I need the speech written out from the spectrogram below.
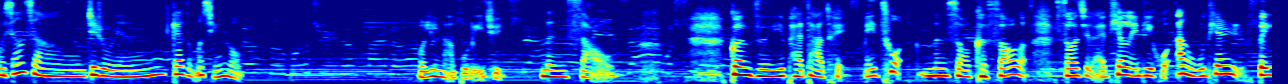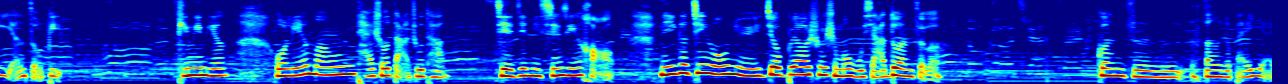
我想想，这种人该怎么形容？”我立马补了一句：“闷骚。”罐子一拍大腿：“没错，闷骚可骚了，骚起来天雷地火，暗无天日，飞檐走壁。”停停停！我连忙抬手打住他：“姐姐，你行行好，你一个金融女，就不要说什么武侠段子了。”罐子翻了个白眼，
